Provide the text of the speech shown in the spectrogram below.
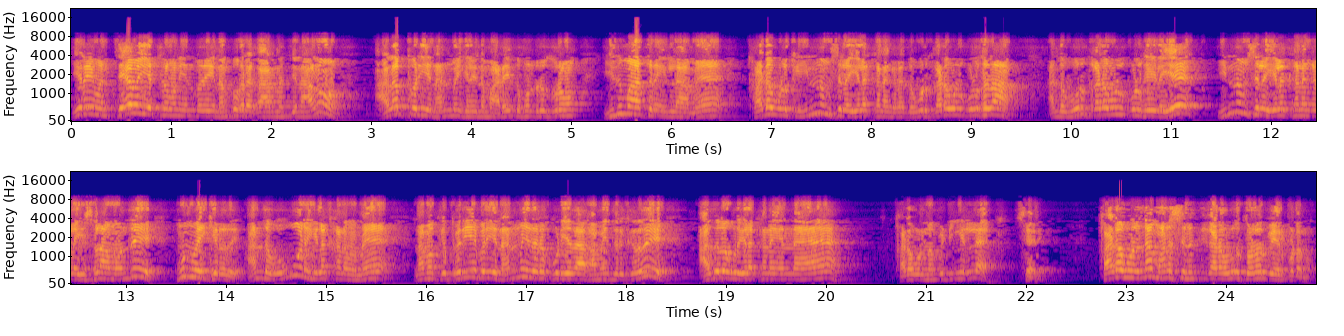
இறைவன் தேவையற்றவன் என்பதை நம்புகிற காரணத்தினாலும் அளப்பரிய நன்மைகளை நம்ம அடைந்து கொண்டிருக்கிறோம். இது மாத்திரம் இல்லாம கடவுளுக்கு இன்னும் சில இலக்கணங்கள் அந்த ஒரு கடவுள் கொள்கை தான். அந்த ஒரு கடவுள் கொள்கையிலேயே இன்னும் சில இலக்கணங்களை இஸ்லாம் வந்து முன்வைக்கிறது. அந்த ஒவ்வொரு இலக்கணமுமே நமக்கு பெரிய பெரிய நன்மை தரக்கூடியதாக அமைந்திருக்கிறது. அதுல ஒரு இலக்கணம் என்ன? கடவுள் நம்பிட்டீங்கல்ல? சரி. கடவுள்னா மனுஷனுக்கு கடவுளுக்கு தொடர்பு ஏற்படணும்.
